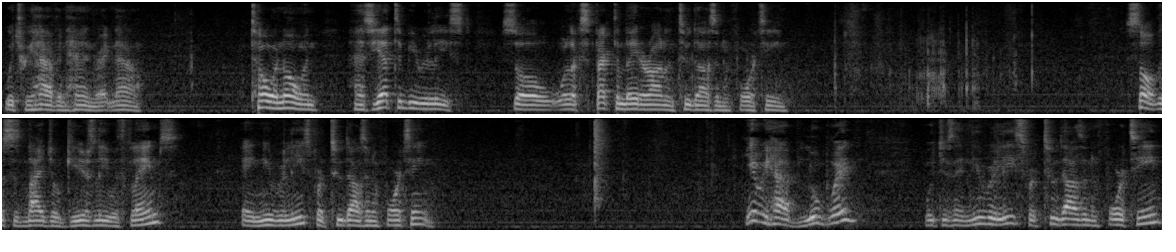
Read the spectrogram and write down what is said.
which we have in hand right now. Toe Owen has yet to be released, so we'll expect them later on in 2014. So this is Nigel Gearsley with Flames, a new release for 2014. Here we have Ludwig, which is a new release for 2014,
